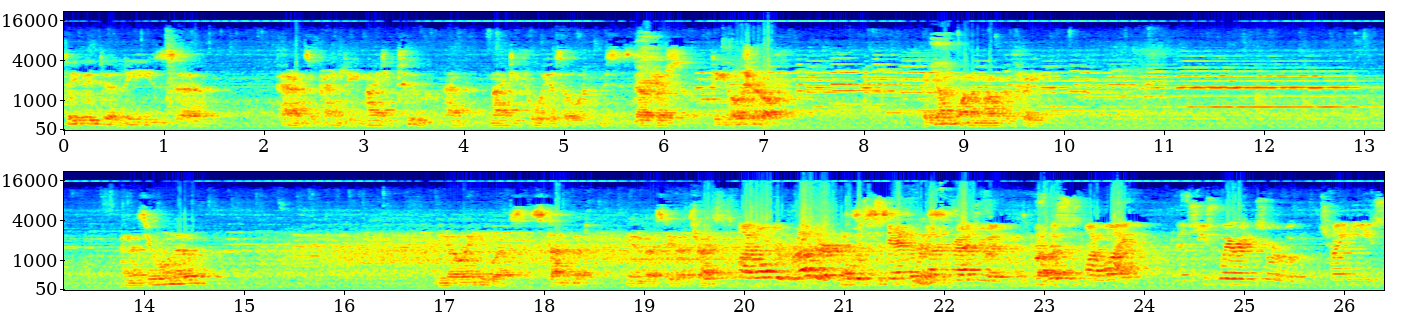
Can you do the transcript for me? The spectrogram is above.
David Lee's uh, parents apparently 92 and 94 years old. Mrs. Darius D. Osheroff, the young one among the three. As you all know, you know where he works, Stanford University, that's right. This is my older brother, who was a Stanford undergraduate, and this is my wife and she's wearing sort of a Chinese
